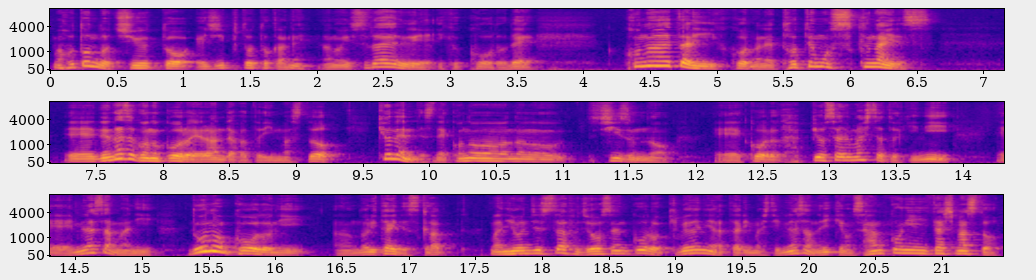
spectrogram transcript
まあ、ほとんど中東、エジプトとかね、あのイスラエルへ行く航路で、この辺りに行く航路はね、とても少ないです。えー、でなぜこの航路を選んだかと言いますと去年ですねこののシーズンの、えー、航路が発表されました時に、えー、皆様にどの航路に乗りたいですか、まあ、日本人スタッフ乗船航路を決めるにあたりまして皆さんの意見を参考にいたしますと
